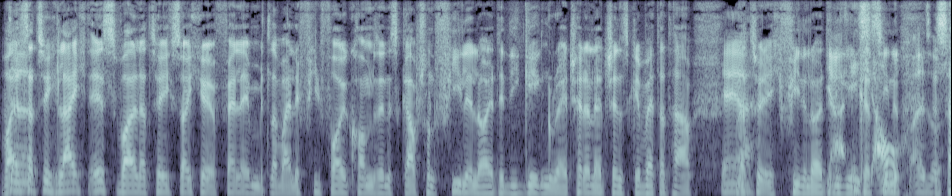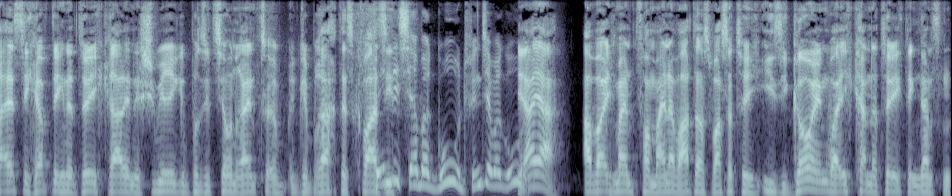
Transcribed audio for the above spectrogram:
weil es da- natürlich leicht ist, weil natürlich solche Fälle mittlerweile viel vorgekommen sind. Es gab schon viele Leute, die gegen Raid Shadow Legends gewettert haben. Ja, ja. Natürlich viele Leute, die gegen Casino. auch, also. Das heißt, ich habe dich natürlich gerade in eine schwierige Position reingebracht, das quasi Finde ich aber gut, finde ich aber gut. ja, ja. Aber ich meine, von meiner Warte aus war es natürlich easy going, weil ich kann natürlich den ganzen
